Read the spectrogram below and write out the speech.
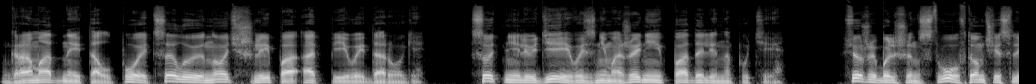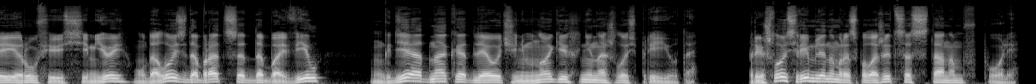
громадной толпой целую ночь шли по Аппиевой дороге. Сотни людей в изнеможении падали на пути. Все же большинству, в том числе и Руфию с семьей, удалось добраться до Бавил, где, однако, для очень многих не нашлось приюта. Пришлось римлянам расположиться станом в поле.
